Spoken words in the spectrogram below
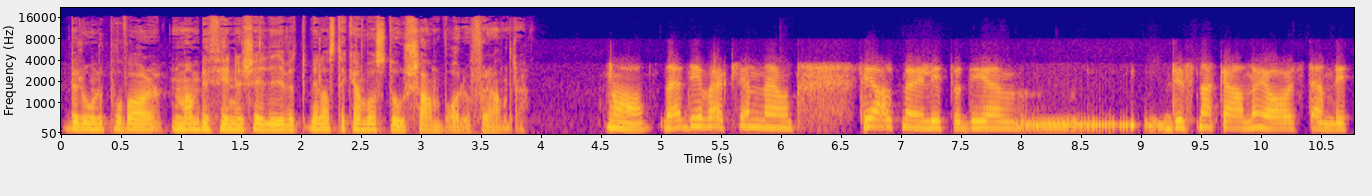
beroende på var man befinner sig i livet medan det kan vara stor samvaro för andra. Ja, nej, det är verkligen, eh, det är allt möjligt och det, mm, det snackar Anna och jag har ständigt,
